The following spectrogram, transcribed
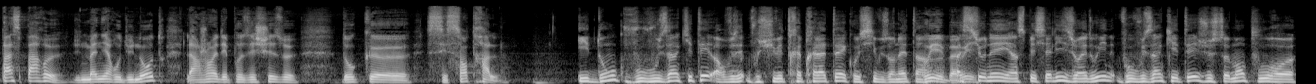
passe par eux. D'une manière ou d'une autre, l'argent est déposé chez eux. Donc euh, c'est central. Et donc, vous vous inquiétez. Alors, vous, vous suivez très près la tech aussi. Vous en êtes un oui, bah passionné et un spécialiste, Jean-Edwin. Vous vous inquiétez justement pour euh,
